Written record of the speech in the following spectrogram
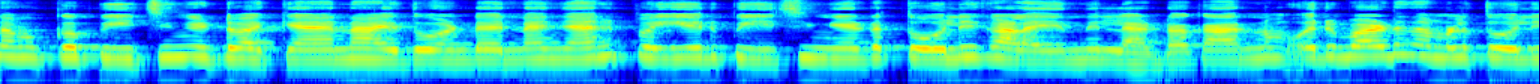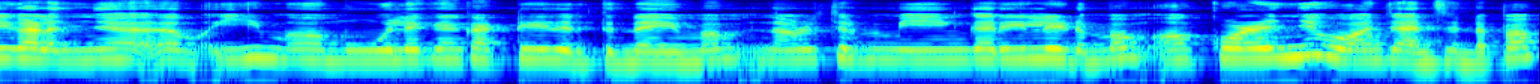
നമുക്ക് പീച്ചിങ് ഇട്ട് വെക്കാനായതുകൊണ്ട് തന്നെ ഞാനിപ്പോൾ ഈ ഒരു പീച്ചിങ്ങയുടെ തൊലി കളയുന്നില്ല കേട്ടോ. കാരണം ഒരുപാട് നമ്മൾ തൊലി കളഞ്ഞ് ഈ മൂലൊക്കെ കട്ട് ചെയ്തെടുത്തിട്ട് കഴിയുമ്പം നമ്മൾ ചിലപ്പോൾ മീൻകറിയിൽ ഇടുമ്പം കുഴഞ്ഞു പോകാൻ ചാൻസ് ഉണ്ട്. അപ്പം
